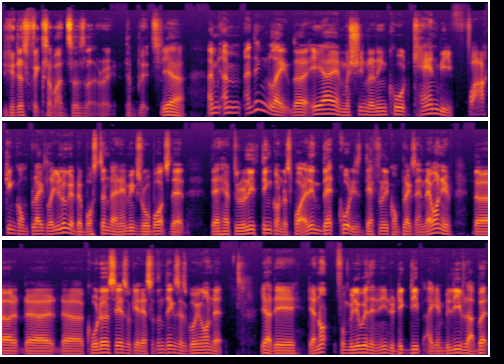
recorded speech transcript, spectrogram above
you can just fake some answers lah, right? Templates. Yeah. I'm I'm I think like the AI and machine learning code can be fucking complex. Like you look at the Boston Dynamics robots that that have to really think on the spot. I think that code is definitely complex. And that one if the the the coder says, okay, there are certain things that's going on that yeah, they they're not familiar with and they need to dig deep, I can believe lah. But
